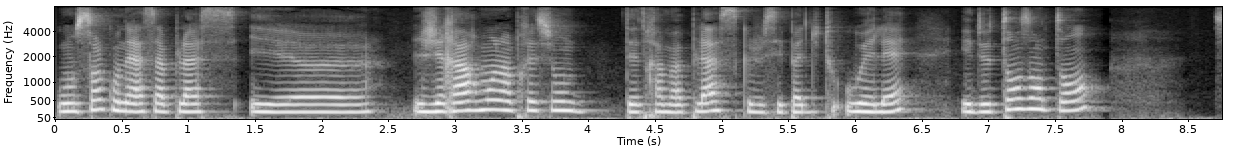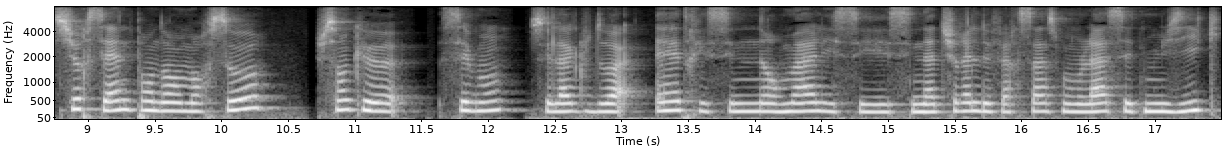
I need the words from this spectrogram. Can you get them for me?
où on sent qu'on est à sa place. Et euh, j'ai rarement l'impression d'être à ma place, que je sais pas du tout où elle est. Et de temps en temps, sur scène, pendant un morceau, je sens que c'est bon, c'est là que je dois être et c'est normal et c'est naturel de faire ça à ce moment-là, cette musique.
